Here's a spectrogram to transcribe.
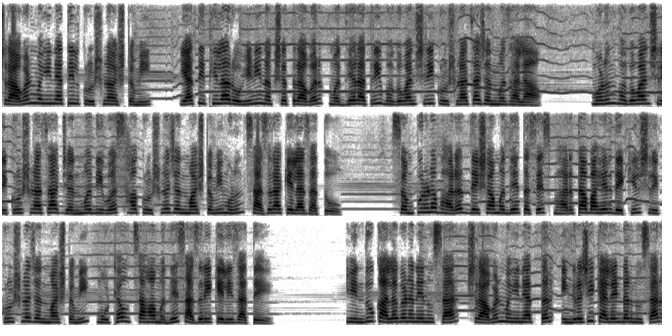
श्रावण महिन्यातील कृष्ण अष्टमी. या तिथीला रोहिणी नक्षत्रावर मध्यरात्री भगवान श्री कृष्णाचा जन्म झाला. म्हणून भगवान श्रीकृष्णाचा जन्मदिवस हा कृष्ण जन्माष्टमी म्हणून साजरा केला जातो. संपूर्ण भारत देशामध्ये तसेच भारताबाहेर देखील श्रीकृष्ण जन्माष्टमी मोठ्या उत्साहामध्ये साजरी केली जाते. हिंदू कालगणनेनुसार श्रावण महिन्यात तर इंग्रजी कॅलेंडरनुसार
